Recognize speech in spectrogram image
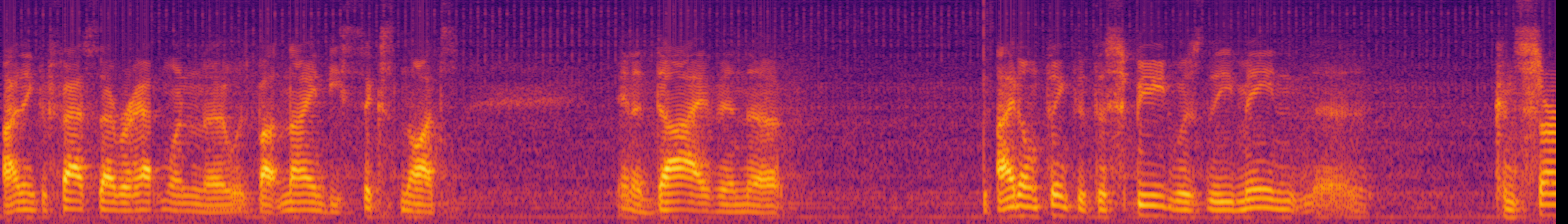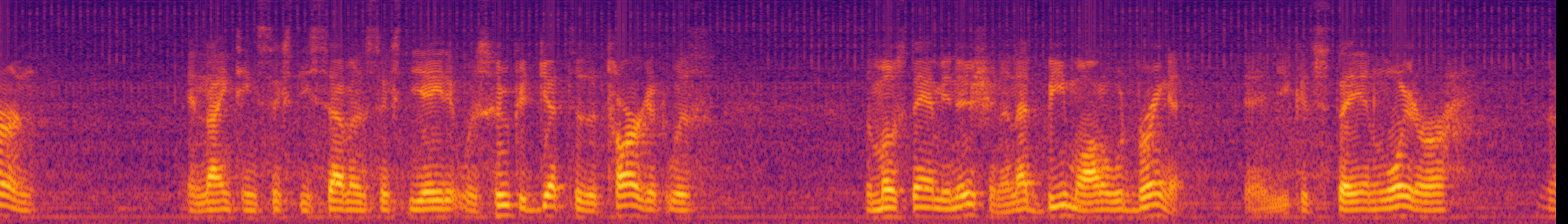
I think the fastest I ever had one uh, was about 96 knots in a dive, and uh, I don't think that the speed was the main uh, concern in 1967 and 68. It was who could get to the target with the most ammunition, and that B model would bring it. And you could stay and loiter uh,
